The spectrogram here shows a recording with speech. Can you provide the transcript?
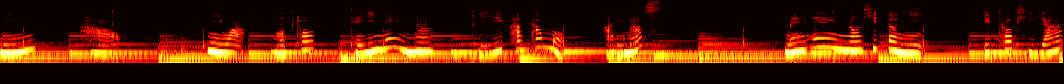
に好にはもっと丁寧な言い方もあります。メインの人にいときや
